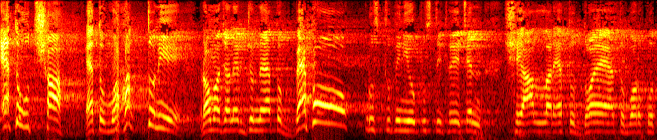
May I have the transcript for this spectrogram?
এত উৎসাহ, এত মহত্ব নিয়ে রমাজানের জন্য এত ব্যাপক প্রস্তুতি নিয়ে উপস্থিত হয়েছেন। সে আল্লাহর এত দয়া, এত বরকত,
